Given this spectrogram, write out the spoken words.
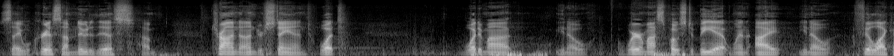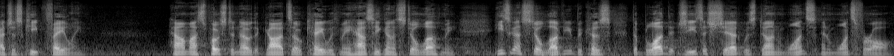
say, well, Chris, I'm new to this. I'm trying to understand what what am I, you know, where am I supposed to be at when I, you know, feel like I just keep failing? How am I supposed to know that God's okay with me? How's He going to still love me? He's going to still love you because the blood that Jesus shed was done once and once for all.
